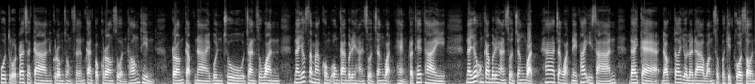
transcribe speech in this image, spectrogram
ผู้ตรวจราชการกรมส่งเสริมการปกครองส่วนท้องถิ่น พร้อมกับนายบุญชู จันสุวรรณนายกสมาคมองค์การบริหารส่วนจังหวัดแห่งประเทศไทย นายกองค์การบริหารส่วนจังหวัด 5 จังหวัดในภาคอีสาน ได้แก่ ดรโยลดาหวังสุภกิจโกศล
